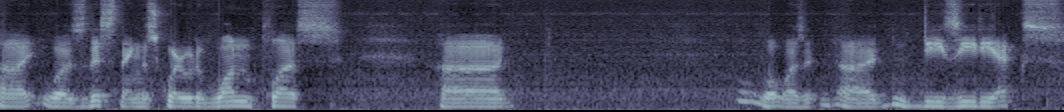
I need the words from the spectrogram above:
uh, was this thing, the square root of 1 plus, uh, what was it, uh, dz dx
